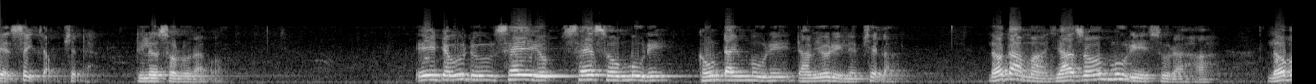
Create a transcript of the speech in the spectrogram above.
တဲ့စိတ်ကြောင့်ဖြစ်တယ်ဒီလိုဆိုလိုတာပေါ့အေးတူတူဆဲရုပ်ဆဲဆိုမှုတွေဂုံတိုင်မှုတွေဒါမျိုးတွေလည်းဖြစ်လာလောကမှာရာဇောမှုတွေဆိုတာဟာလောဘ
